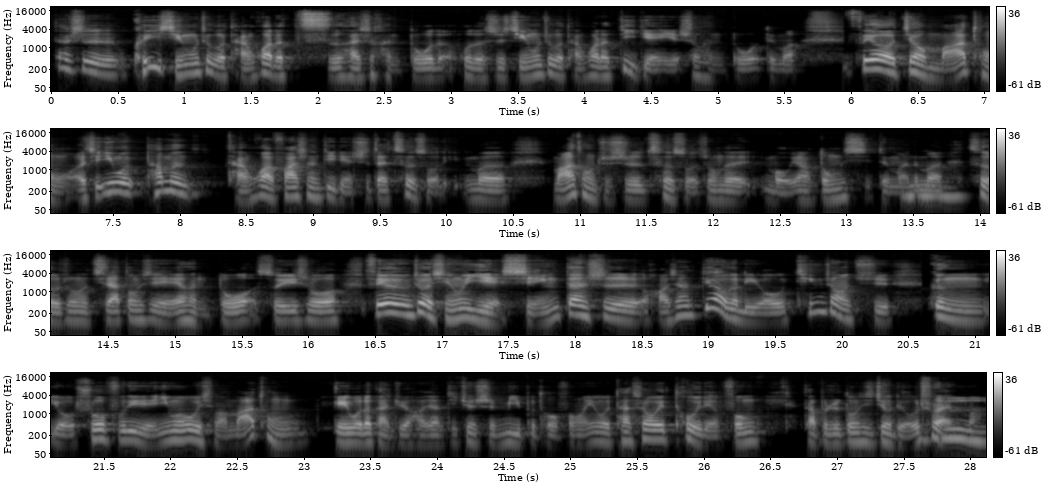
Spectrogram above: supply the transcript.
但是可以形容这个谈话的词还是很多的，或者是形容这个谈话的地点也是很多，对吗？非要叫马桶，而且因为他们谈话发生的地点是在厕所里，那么马桶只是厕所中的某样东西，对吗？那么厕所中的其他东西也很多，所以说非要用这个形容也行。但是好像第二个理由听上去更有说服力点，因为为什么马桶？给我的感觉好像的确是密不透风，因为它稍微透一点风，它不是东西就流出来了嘛。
